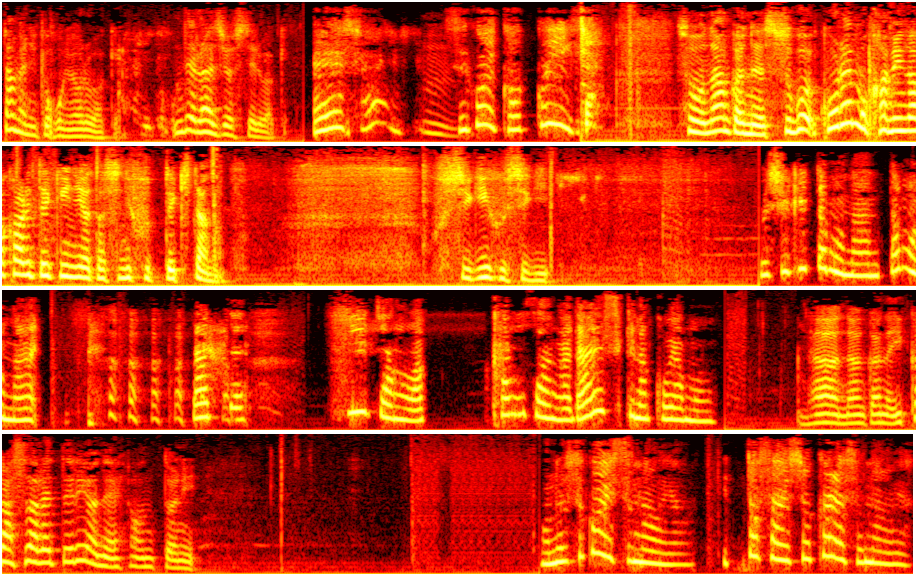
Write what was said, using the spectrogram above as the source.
ためにここにおるわけ。で、ラジオしてるわけ。えーそううんすごいかっこいいじゃん。そう、なんかね、すごい、これも神がかり的に私に降ってきたの。不思議不思議。不思議ともなんともない。だって、ひーちゃんは神さんが大好きな子やもん。なあ、なんかね、生かされてるよね、本当に。ものすごい素直や。きっと最初から素直や。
